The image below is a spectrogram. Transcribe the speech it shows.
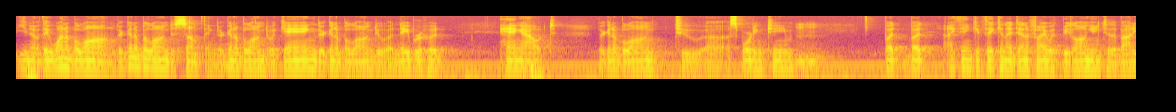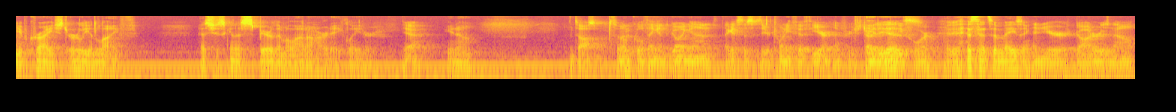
you know, they want to belong. They're going to belong to something. They're going to belong to a gang. They're going to belong to a neighborhood hangout. They're going to belong to uh, a sporting team. Mm-hmm. But but I think if they can identify with belonging to the body of Christ early in life, that's just going to spare them a lot of heartache later. Yeah. You know. It's awesome. So what a cool thing. And going on, I guess this is your 25th year after you started it in is. 84. It is. That's amazing. And your daughter is now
